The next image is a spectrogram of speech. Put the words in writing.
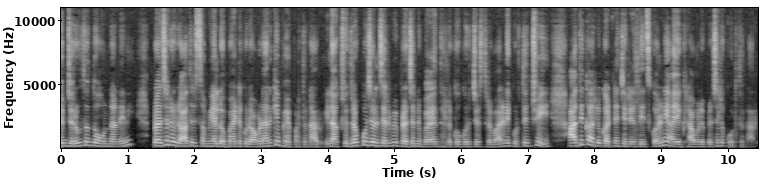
ఏం జరుగుతుందో ఉన్నానని ప్రజలు రాత్రి సమయాల్లో బయటకు రావడానికి భయపడుతున్నారు. ఇలా క్షుద్ర పూజలు జరిపి ప్రజల్ని భయాందోళనకు గురి చేస్తున్న వారిని గుర్తించి అధికారులు కఠిన చర్యలు తీసుకోవాలని ఆయా గ్రామాల ప్రజలు కోరుతున్నారు.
